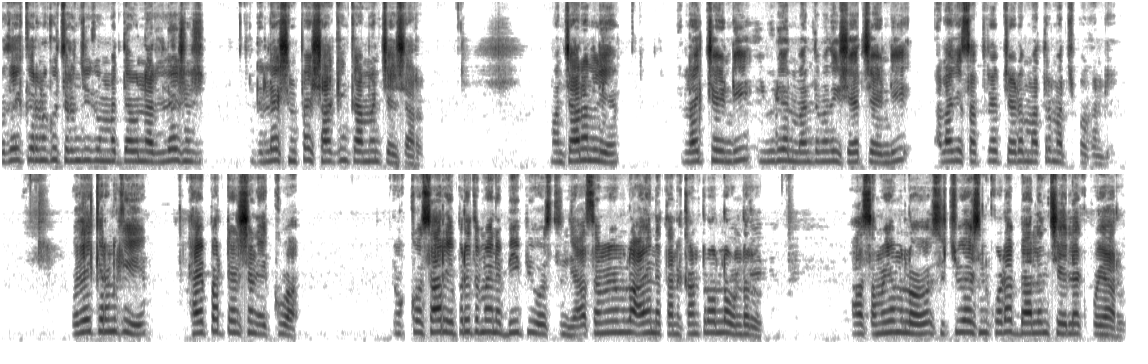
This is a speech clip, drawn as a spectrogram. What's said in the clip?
ఉదయకిరణ్కు చిరంజీవి మధ్య ఉన్న రిలేషన్ రిలేషన్పై షాకింగ్ కామెంట్ చేశారు. మన ఛానల్ని లైక్ చేయండి ఈ వీడియోని మందికి షేర్ చేయండి అలాగే సబ్స్క్రైబ్ చేయడం మాత్రం మర్చిపోకండి. ఉదయకిరణ్కి హైపర్ టెన్షన్ ఎక్కువ. ఒక్కోసారి విపరీతమైన బీపీ వస్తుంది. ఆ సమయంలో ఆయన తన కంట్రోల్లో ఉండరు. ఆ సమయంలో సిచ్యువేషన్ కూడా బ్యాలెన్స్ చేయలేకపోయారు.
